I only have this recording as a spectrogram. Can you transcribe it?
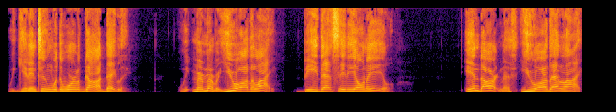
We get in tune with the word of God daily. We, remember, you are the light. Be that city on a hill. In darkness, you are that light.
